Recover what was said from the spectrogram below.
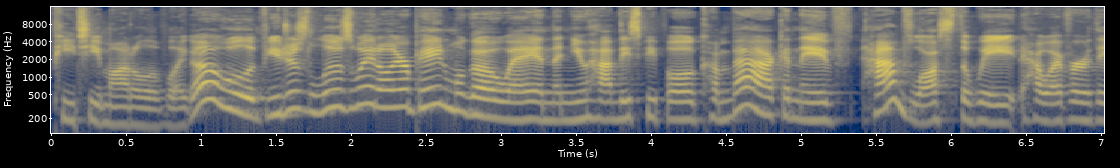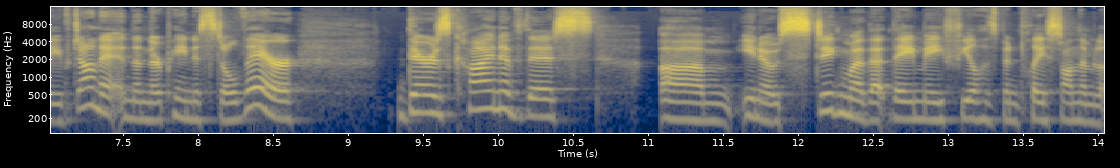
PT model of like, oh well, if you just lose weight, all your pain will go away, and then you have these people come back and they've have lost the weight, however they've done it, and then their pain is still there. There's kind of this um, you know, stigma that they may feel has been placed on them.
